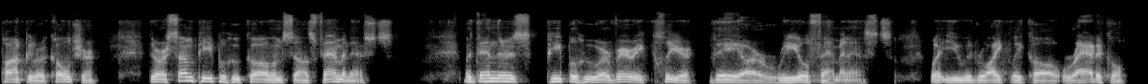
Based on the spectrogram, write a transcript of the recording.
popular culture. There are some people who call themselves feminists, but then there's people who are very clear they are real feminists, what you would likely call radical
